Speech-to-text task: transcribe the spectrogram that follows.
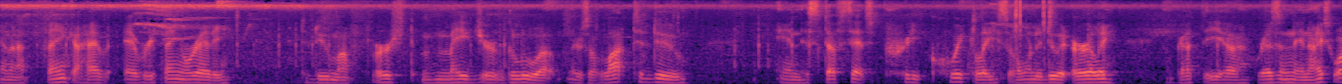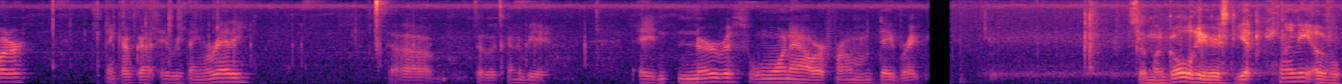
and I think I have everything ready to do my first major glue up. There's a lot to do and this stuff sets pretty quickly so I want to do it early. I've got the uh, resin and ice water. I think I've got everything ready. Um, so it's going to be a, nervous one hour from daybreak. So my goal here is to get plenty of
